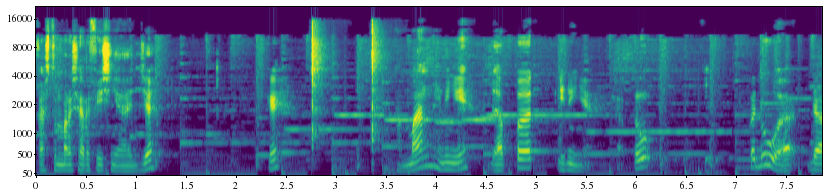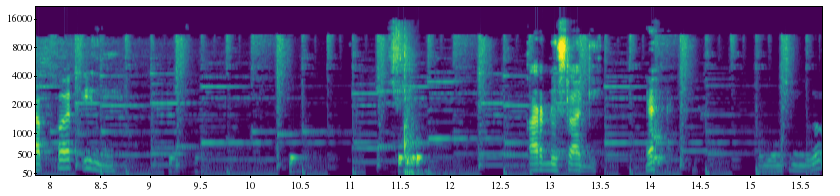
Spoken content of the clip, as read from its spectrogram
customer service-nya aja. Oke aman ininya dapat ininya. Satu kedua dapat ini. Kardus lagi ya. Kita sini dulu.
